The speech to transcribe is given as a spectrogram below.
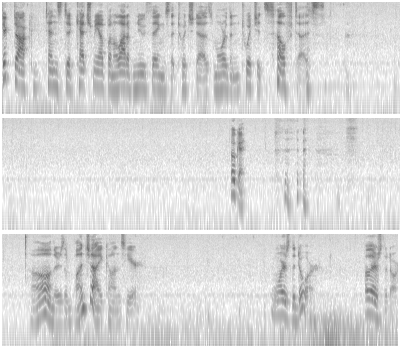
TikTok tends to catch me up on a lot of new things that Twitch does more than Twitch itself does. Okay. oh, there's a bunch of icons here. Where's the door? Oh, there's the door.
